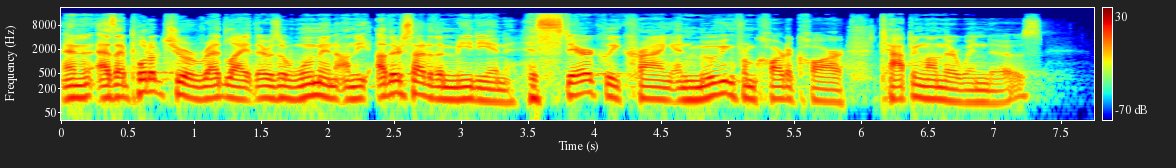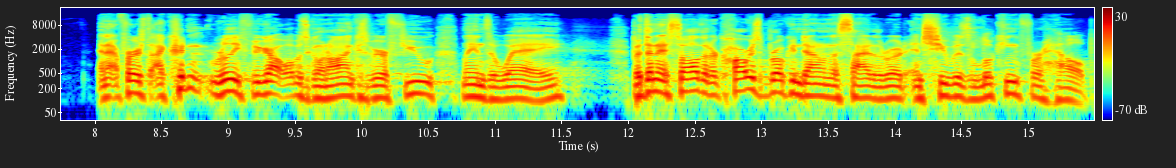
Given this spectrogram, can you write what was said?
and as I pulled up to a red light, there was a woman on the other side of the median, hysterically crying and moving from car to car, tapping on their windows. And at first, I couldn't really figure out what was going on because we were a few lanes away. But then I saw that her car was broken down on the side of the road and she was looking for help.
